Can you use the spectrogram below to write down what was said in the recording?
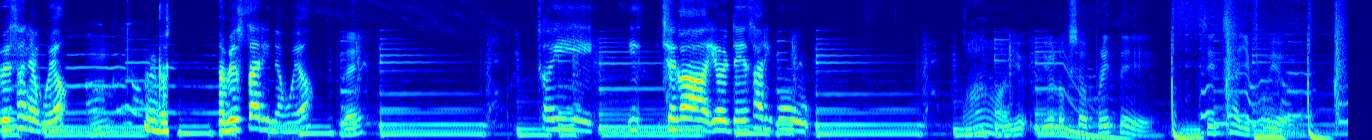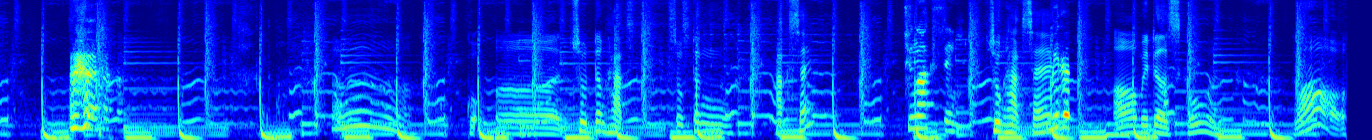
몇 사냐고요? 음, 아, 몇 살이냐고요? 네. 저희 이, 제가 14살이고 wow, you, you look so pretty. 진짜 이뻐요. 아, 고, 어, 초등학, 초등 학생? 중학생. 중학생? 미들 어, middle school. 와우.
